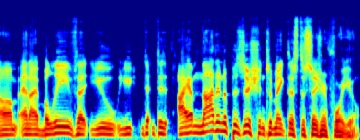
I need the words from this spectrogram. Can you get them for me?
Um, and I believe that you, you th- th- I am not in a position to make this decision for you.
